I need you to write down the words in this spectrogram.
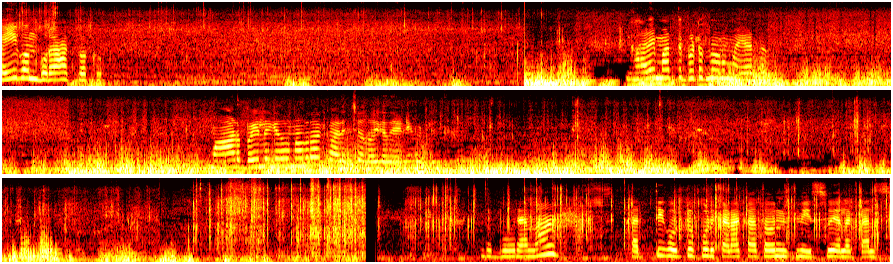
ಕಲ್ಸಾಗು ಬುರ ಹಾಕಬೇಕು. ಗಾಳಿ ಮತ್ತೆ ಬಿಟ್ಟದ ನೋಡಮ್ಮ ಏಟದು ಬೈಲಾಗ್ಯದನಂದ್ರೆ ಗಾಳಿ ಚಲೋ ಆಗ್ಯದ ಎಣ್ಣೆ ಬಿಡ್ಲಿಕ್ಕೆ. ಇದು ಬೋರ್ಯಾನ ಕತ್ತಿಗೆ ಒಟ್ಟು ಕೂಡಿ ಕಡಕಾತವ ನಿಂತೀನಿ ಇಸು ಎಲ್ಲ ಕಲಸಿ.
